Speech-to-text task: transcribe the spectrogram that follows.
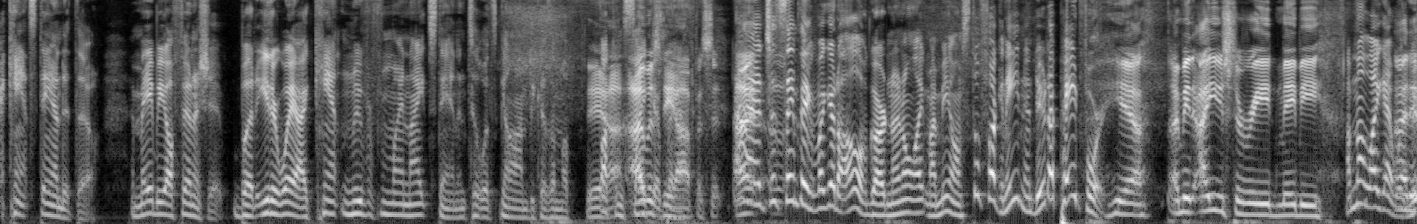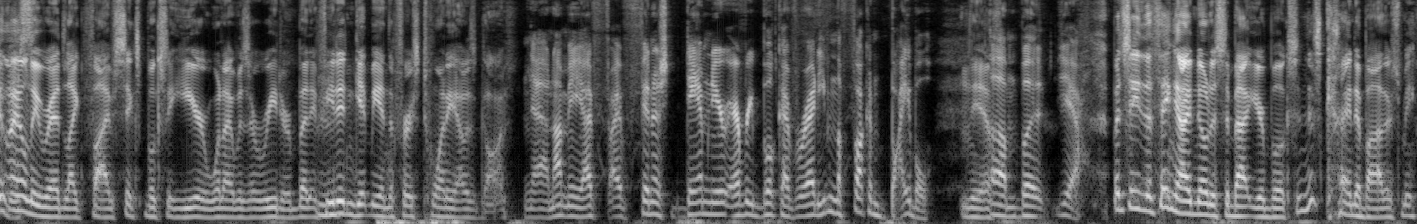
I can't stand it though. And maybe I'll finish it. But either way, I can't move it from my nightstand until it's gone because I'm a Yeah, fucking I, I was the opposite. Ah, I- it's the same thing. If I go to Olive Garden, I don't like my meal. I'm still fucking eating it, dude. I paid for it. yeah, I mean, I used to read maybe I'm not like that I, did. I only read like five, six books a year when I was a reader. But if you Mm. didn't get me in the first twenty, I was gone. Nah, not me. I've I've finished damn near every book I've read, even the fucking Bible. Yeah. Um, but yeah, But see, the thing I noticed about your books, and this kind of bothers me.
